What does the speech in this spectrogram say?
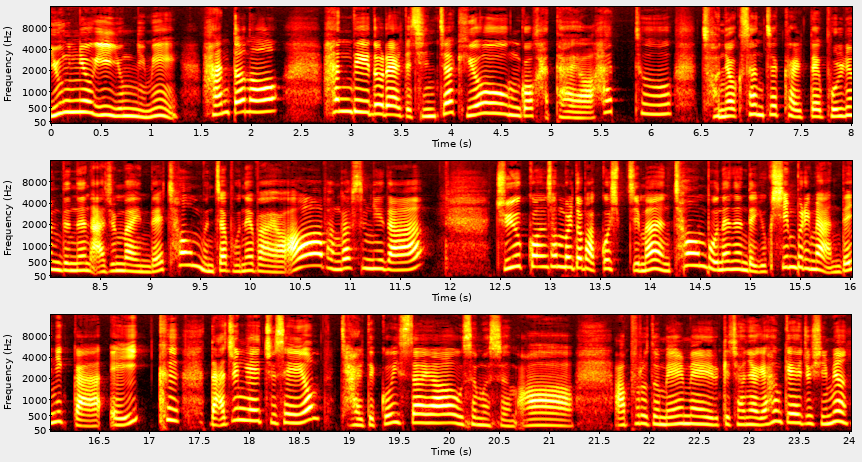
6626님이 한떠너 한디 노래할 때 진짜 귀여운 것 같아요. 하트 저녁 산책할 때 볼륨 듣는 아줌마인데 처음 문자 보내봐요. 아 반갑습니다. 주유권 선물도 받고 싶지만 처음 보내는데 욕심 부리면 안 되니까 에이크 나중에 주세요. 잘 듣고 있어요. 웃음 웃음. 아, 앞으로도 매일매일 이렇게 저녁에 함께 해주시면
